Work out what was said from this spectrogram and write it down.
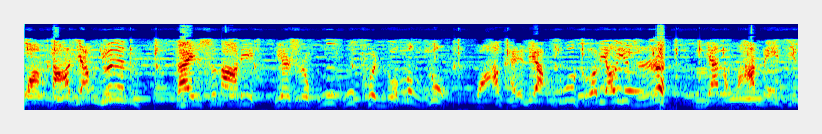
王大将军在是那里也是呼呼困着朦胧。花开两朵，各表一枝，烟花美景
